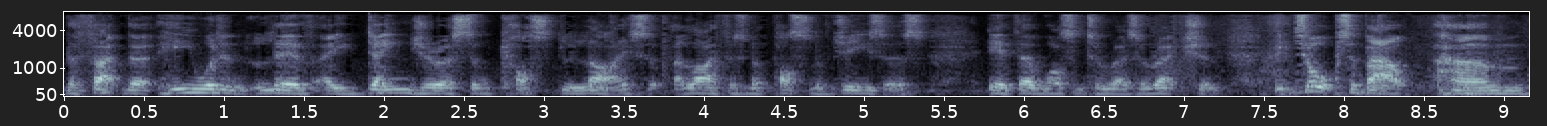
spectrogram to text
the fact that he wouldn't live a dangerous and costly life, a life as an apostle of Jesus, if there wasn't a resurrection. He talks about um,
